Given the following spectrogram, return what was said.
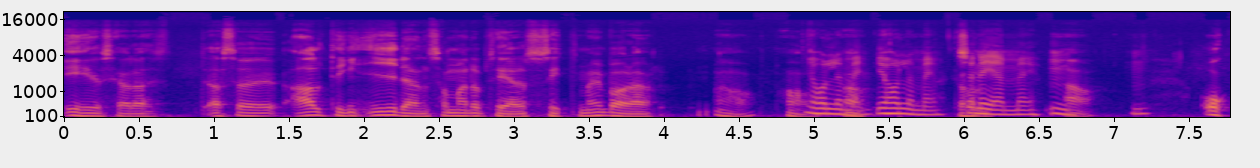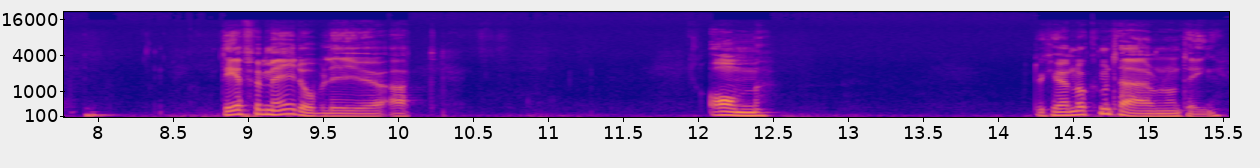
är ju så jävla, alltså allting i den som adopteras så sitter man ju bara, ja. ja Jag håller med. ja. Jag håller med. Känner igen mig. Mm. Ja. Mm. Och det för mig då blir ju att om du kan göra en dokumentär om någonting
